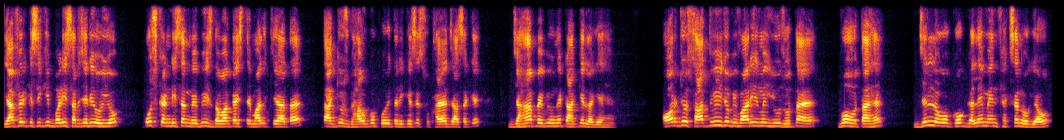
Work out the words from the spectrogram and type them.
या फिर किसी की बड़ी सर्जरी हुई हो, उस कंडीशन में भी इस दवा का इस्तेमाल किया जाता है, ताकि उस घाव को पूरी तरीके से सुखाया जा सके, जहाँ पे भी उन्हें टाँके लगे हैं। और जो सातवीं जो बीमारी में यूज़ होता है, वो होता है जिन लोगों को गले में इन्फेक्शन हो गया हो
